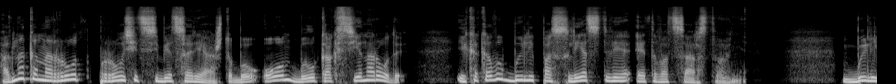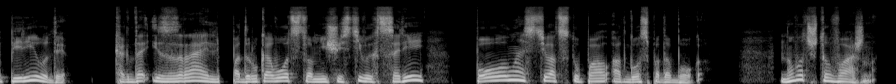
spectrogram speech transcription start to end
Однако народ просит себе царя, чтобы он был как все народы. И каковы были последствия этого царствования? Были периоды, когда Израиль под руководством нечестивых царей полностью отступал от Господа Бога. Но вот что важно.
